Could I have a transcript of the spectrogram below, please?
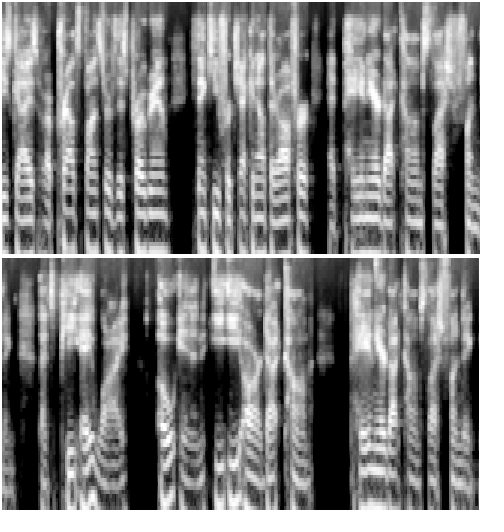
These guys are a proud sponsor of this program. Thank you for checking out their offer at payoneer.com slash funding. That's P-A-Y-O-N-E-E-R dot com, payoneer.com slash funding.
